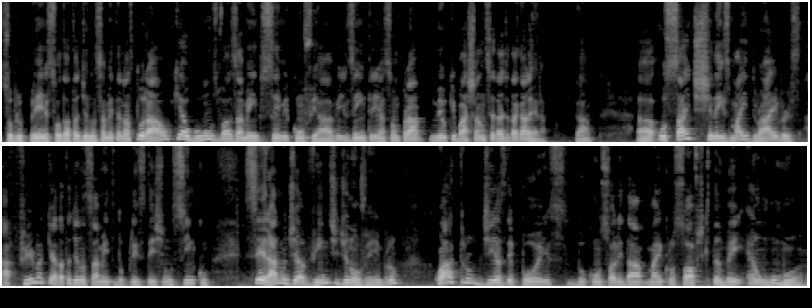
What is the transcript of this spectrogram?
sobre o preço ou data de lançamento, é natural que alguns vazamentos semi-confiáveis entrem em ação para meio que baixar a ansiedade da galera, tá? Uh, o site chinês MyDrivers afirma que a data de lançamento do PlayStation 5 será no dia 20 de novembro, quatro dias depois do console da Microsoft, que também é um rumor,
